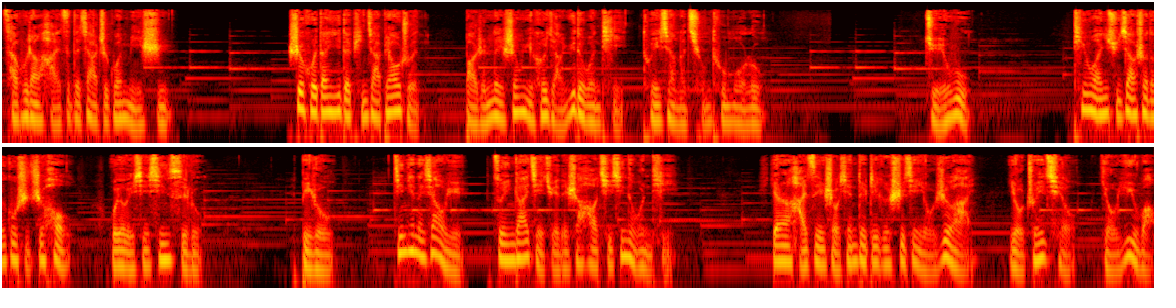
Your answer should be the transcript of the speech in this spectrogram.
才会让孩子的价值观迷失。社会单一的评价标准，把人类生育和养育的问题推向了穷途末路。觉悟。听完徐教授的故事之后，我有一些新思路，比如。今天的教育最应该解决的是好奇心的问题，要让孩子首先对这个世界有热爱、有追求、有欲望，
